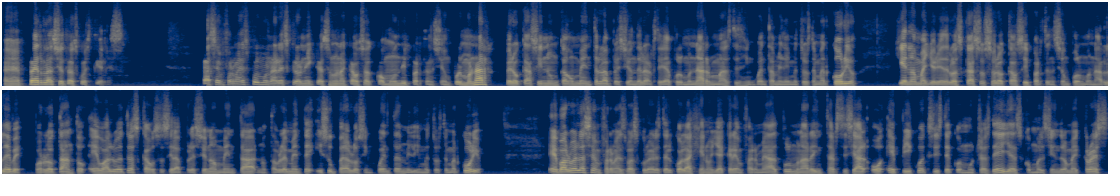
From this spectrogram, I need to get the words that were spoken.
Eh, perlas y otras cuestiones. Las enfermedades pulmonares crónicas son una causa común de hipertensión pulmonar, pero casi nunca aumenta la presión de la arteria pulmonar más de 50 milímetros de mercurio y en la mayoría de los casos solo causa hipertensión pulmonar leve. Por lo tanto, evalúe otras causas si la presión aumenta notablemente y supera los 50 milímetros de mercurio. Evalúe las enfermedades vasculares del colágeno, ya que la enfermedad pulmonar intersticial o EPICO existe con muchas de ellas, como el síndrome de CRESS,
